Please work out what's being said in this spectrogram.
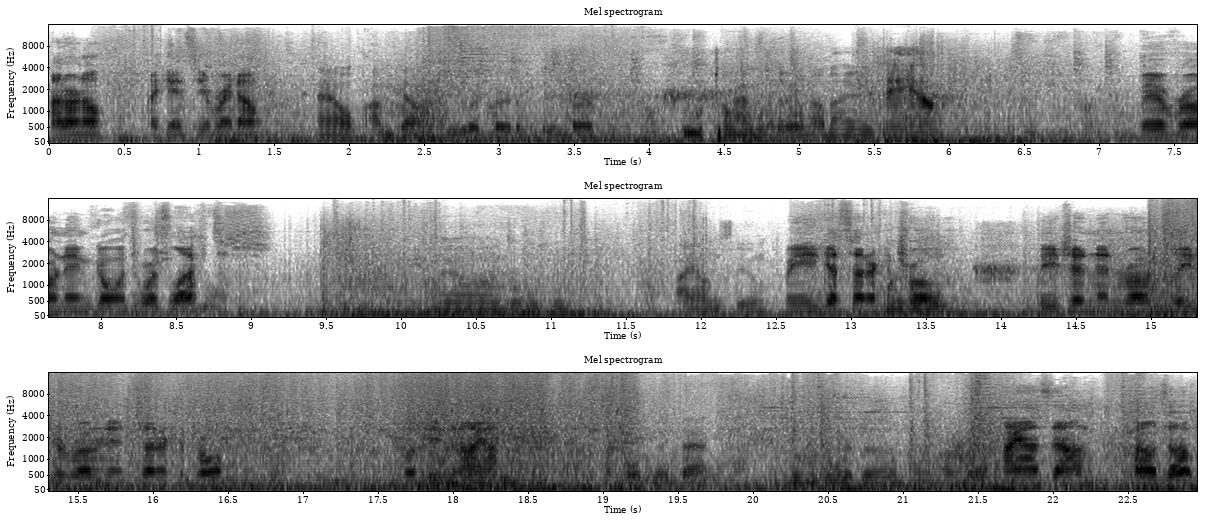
I don't know. I can't see him right now. Ow, I'm down to a third of a doom bar. Ooh, tone I'm almost going up. Nice. Damn. We have Ronin going towards left. Ion's almost good. Ion's doom. We need to get center Only control. Ronin? Legion and Ronin, Legion, Ronin in center control. But Legion Ion. I'm holding mid bat. Ronin's almost The, dead. One our bat. Ion's down. Pilot's up.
